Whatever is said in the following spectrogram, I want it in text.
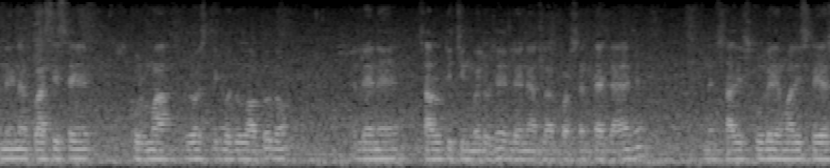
અને એના ક્લાસીસે સ્કૂલમાં વ્યવસ્થિત બધું આવતું હતું. એટલે એને સારું ટીચિંગ મળ્યું છે. એટલે એને આટલા પર્સન્ટેજ આવ્યા છે. અને સારી સ્કૂલે અમારી શ્રેયસ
